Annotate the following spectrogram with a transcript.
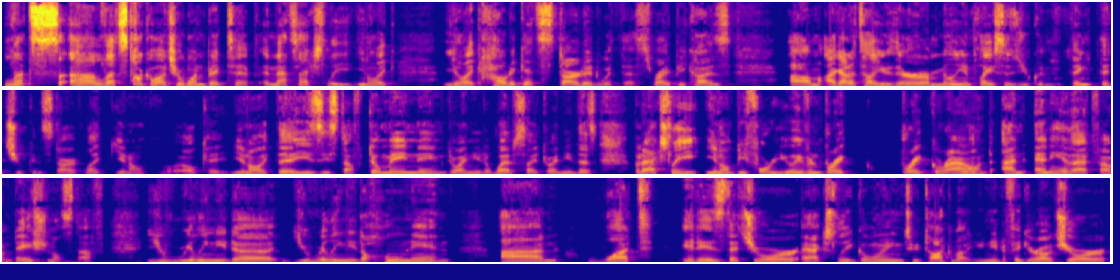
Let's uh, let's talk about your one big tip. And that's actually, you know, like you know, like how to get started with this, right? Because um, I got to tell you, there are a million places you can think that you can start. Like, you know, okay, you know, like the easy stuff, domain name. Do I need a website? Do I need this? But actually, you know, before you even break break ground on any of that foundational stuff, you really need to you really need to hone in on what it is that you're actually going to talk about. You need to figure out your,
